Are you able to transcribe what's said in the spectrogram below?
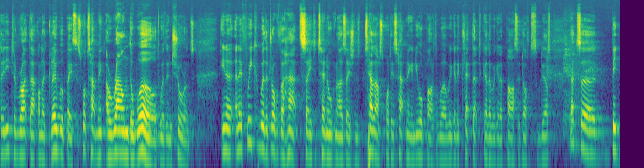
They need to write that on a global basis. What's happening around the world with insurance? You know, and if we could, with a drop of a hat, say to 10 organizations, tell us what is happening in your part of the world, we're going to collect that together, we're going to pass it off to somebody else. That's a big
